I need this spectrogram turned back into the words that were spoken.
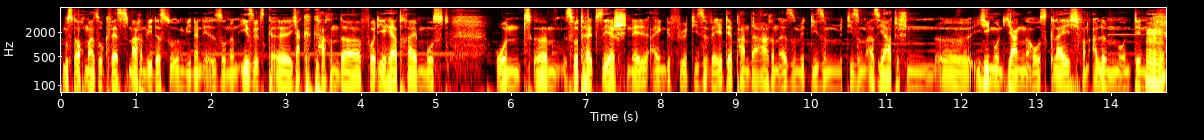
musst auch mal so Quests machen, wie dass du irgendwie einen, so einen Eselsjackkarren da vor dir hertreiben musst. Und ähm, es wird halt sehr schnell eingeführt, diese Welt der Pandaren, also mit diesem, mit diesem asiatischen äh, Yin und Yang-Ausgleich von allem und den, mhm.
